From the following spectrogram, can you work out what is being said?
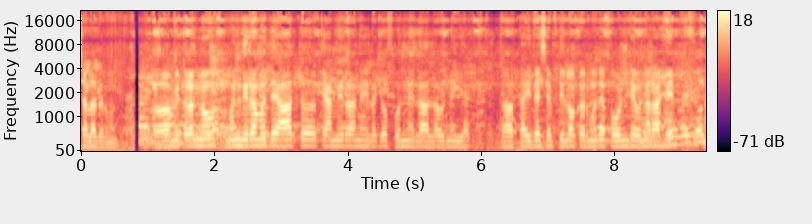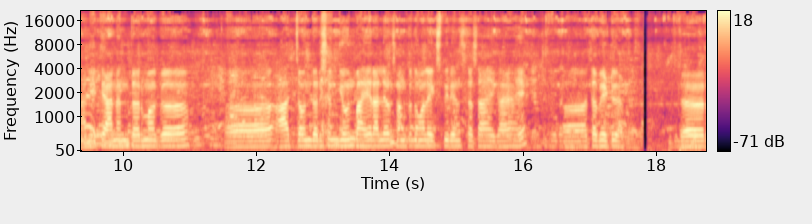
चला तर मग. मित्रांनो मंदिरामध्ये आत कॅमेरा न्यायला किंवा फोन न्यायला अलाउड नाही आहे तर आता इथे सेफ्टी लॉकरमध्ये फोन ठेवणार आहे. आणि त्यानंतर मग आज आत जाऊन दर्शन घेऊन बाहेर आल्यावर सांगतो तुम्हाला एक्सपिरियन्स कसा आहे काय आहे. आता तर भेटूयात. तर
